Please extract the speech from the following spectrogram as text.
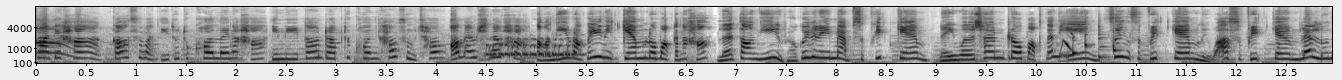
สวัสดีค่ะ ก็สวัสดีทุกๆคนเลยนะคะ ยินดีต้อนรับทุกคนเข้าสู่ช่องออมแอม Channel ค่ะ ตอนนี้เราก็อยู่ในเกม Roblox กันนะคะ และตอนนี้เราก็อยู่ใน map Squid Game ในเวอร์ชัน Roblox นั่นเอง ซึ่ง Squid Game หรือว่า Squid Game เล่นลุ้น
